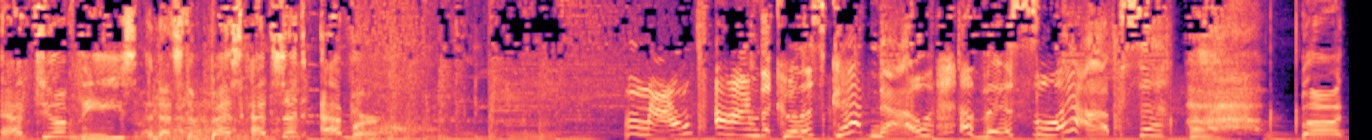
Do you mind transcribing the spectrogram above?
Add two of these, and that's the best headset ever. Coolest cat now. This slaps. but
